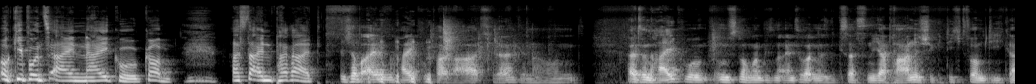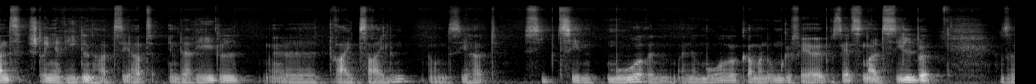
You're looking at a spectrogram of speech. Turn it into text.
Oh, gib uns einen Haiku, komm. Hast du einen parat? Ich habe einen Haiku parat, ja, genau. Und also ein Haiku, um es nochmal ein bisschen einzuordnen, wie gesagt, ist eine japanische Gedichtform, die ganz strenge Regeln hat. Sie hat in der Regel äh, drei Zeilen und sie hat 17 Mohren. Eine Moore kann man ungefähr übersetzen als Silbe. Also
